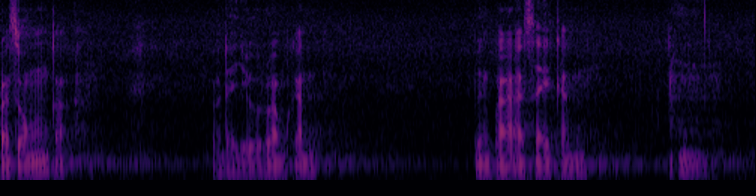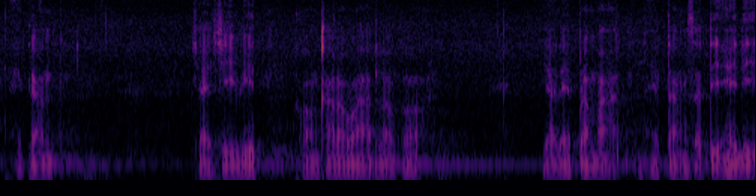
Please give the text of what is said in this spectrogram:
ประสงค์ก็ ก็ได้อยู่รวมกันพึ่งพาอาศัยกัน ในการใช้ชีวิตของคารวาสเราก็อย่าได้ประมาทให้ตั้งสติให้ดี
